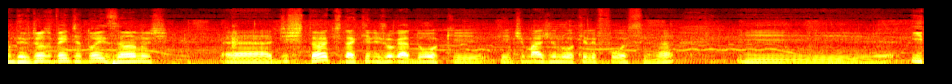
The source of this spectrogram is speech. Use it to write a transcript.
O David Johnson vem de dois anos é, distante daquele jogador que, a gente imaginou que ele fosse, né? E, e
